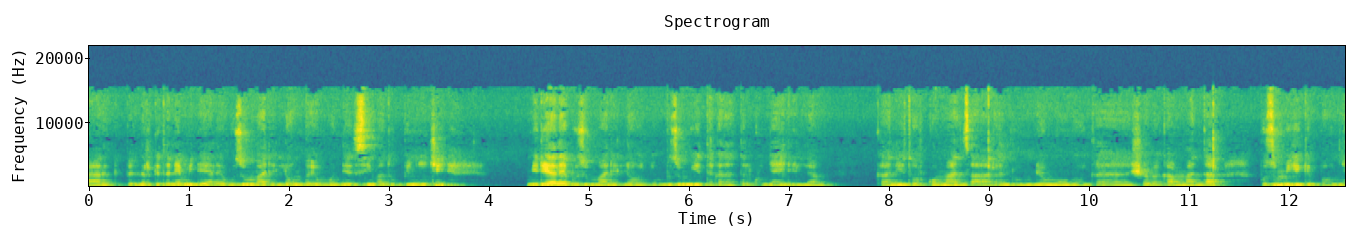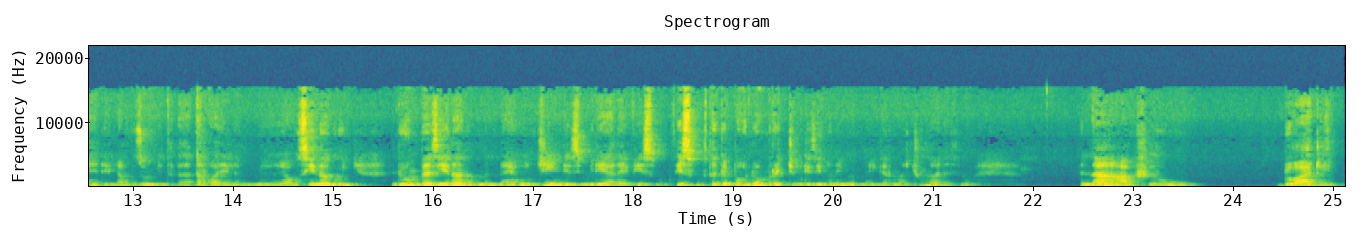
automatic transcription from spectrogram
አያርግብን። እርግጥ እኔ ሚዲያ ላይ ብዙም አይደለሁም፣ በኢሞ እንደዚህ ሲመጡብኝ እንጂ ሚዲያ ላይ ብዙም አይደለሁኝም። ብዙም እየተከታተልኩኝ አይደለም ከኔትወርኩም አንጻር እንዲሁም ደግሞ ከ شبكة ም አንጻር ብዙም እየገባሁኝ አይደለም። ብዙም እየተከታተልኩ አይደለም። ያው ሲነግሩኝ እንዲሁም በዜና ነው የምናየው እንጂ እንደዚህ ሚዲያ ላይ ፌስቡክ ፌስቡክ ተገባሁ እንደውም ረጅም ጊዜ ሆነ የማይገርማችሁ ማለት ነው። እና አብሽሩ፣ ዱአ አድርጉ።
